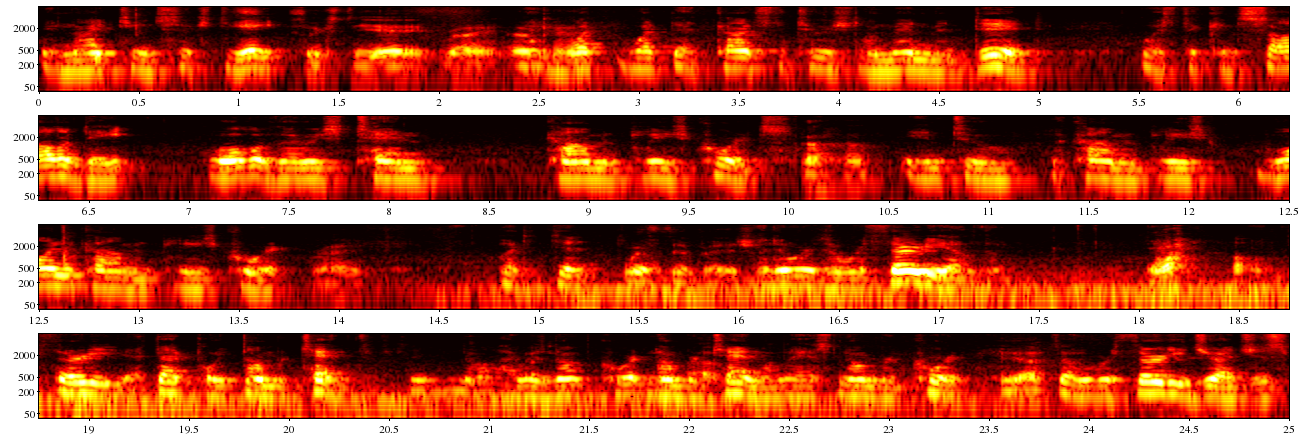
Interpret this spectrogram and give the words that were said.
in nineteen sixty-eight. Sixty-eight, right, And okay. what, what that constitutional amendment did was to consolidate all of those ten common pleas courts Uh-huh, into the common pleas, one common pleas court. right, But it did, with division. there were, there were thirty of them. Wow, Thirty, at that point, number ten. No, I was not court number uh, ten, the last numbered court. Yeah. So there were thirty judges.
